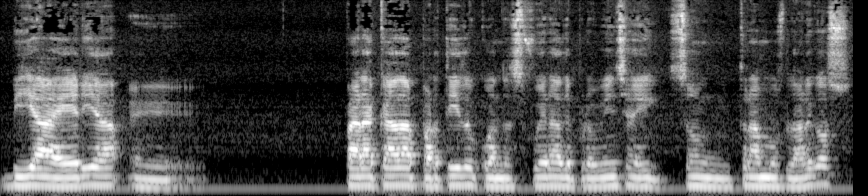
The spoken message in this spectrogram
vía aérea eh, para cada partido cuando es fuera de provincia y son tramos largos.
